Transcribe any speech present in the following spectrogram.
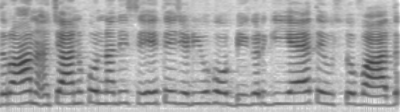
ਦੌਰਾਨ ਅਚਾਨਕ ਉਹਨਾਂ ਦੀ ਸਿਹਤ ਜਿਹੜੀ ਉਹ ਵਿਗੜ ਗਈ ਹੈ ਤੇ ਉਸ ਤੋਂ ਬਾਅਦ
